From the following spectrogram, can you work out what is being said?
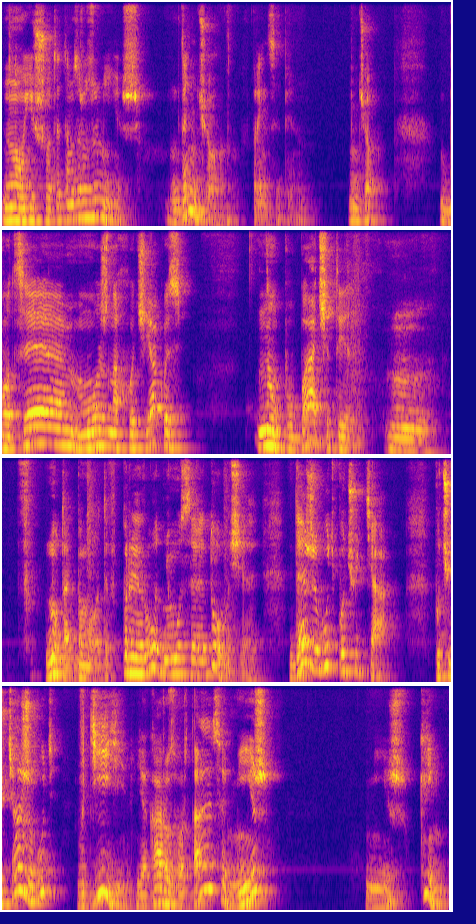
Ну і що ти там зрозумієш? Да нічого, в принципі. Нічого. Бо це можна хоч якось ну, побачити, ну так би мовити, в природньому середовищі, де живуть почуття. Почуття живуть в дії, яка розгортається між, між ким?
